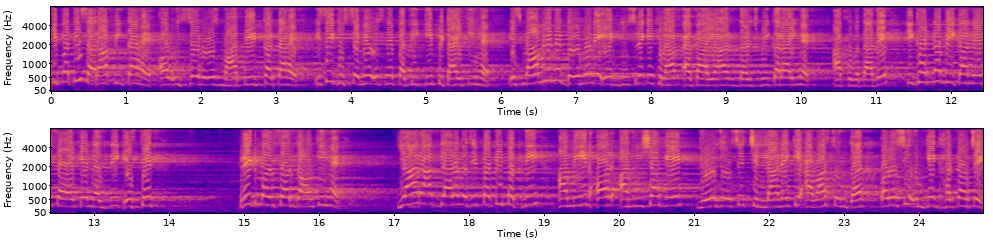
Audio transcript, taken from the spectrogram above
कि पति शराब पीता है और उससे रोज मारपीट करता है। इसी गुस्से में उसने पति की पिटाई की है। इस मामले में दोनों ने एक दूसरे के खिलाफ एफआईआर दर्ज भी कराई है। आपको बता दें कि घटना बीकानेर शहर के नज़दीक स्थित रिडमलसर गाँव की है। यहाँ रात 11 बजे पति पत्नी अमीन और अनीशा के ज़ोर ज़ोर से चिल्लाने की आवाज़ सुनकर पड़ोसी उनके घर पहुँचे।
